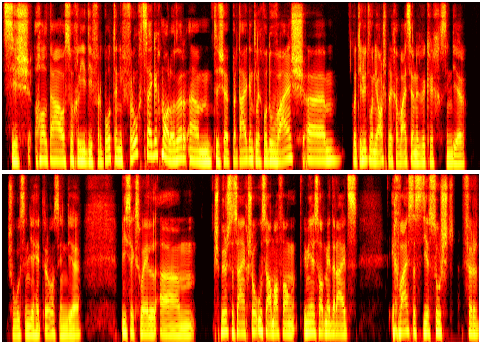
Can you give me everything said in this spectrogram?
Es ist halt auch so ein bisschen die verbotene Frucht, sage ich mal, oder? Ähm, das ist jemand eigentlich, wo du weißt, ähm, gut, die Leute, die ich anspreche, weiß ja nicht wirklich, sind die schwul, sind die hetero, sind die bisexuell. Ähm, spürst du das eigentlich schon aus am Anfang? Bei mir ist halt mehr der Reiz, ich weiß, dass die sonst für,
